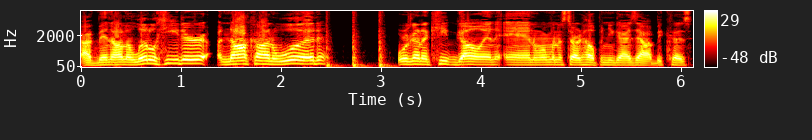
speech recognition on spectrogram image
I've been on a little heater, knock on wood. We're gonna keep going, and we're gonna start helping you guys out because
